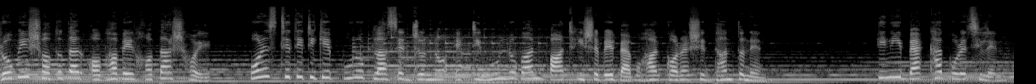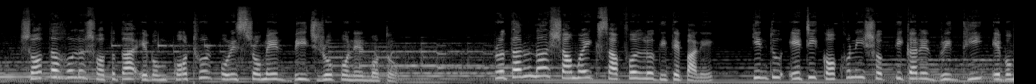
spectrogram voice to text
রবির সততার অভাবে হতাশ হয়ে পরিস্থিতিটিকে পুরো ক্লাসের জন্য একটি মূল্যবান পাঠ হিসেবে ব্যবহার করার সিদ্ধান্ত নেন। তিনি ব্যাখ্যা করেছিলেন, সতা হল সততা এবং কঠোর পরিশ্রমের বীজ রোপণের মতো। প্রতারণা সাময়িক সাফল্য দিতে পারে, কিন্তু এটি কখনই সত্যিকারের বৃদ্ধি এবং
